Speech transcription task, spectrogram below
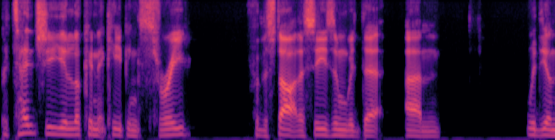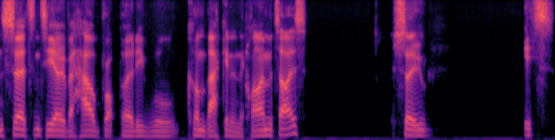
Potentially, you're looking at keeping three for the start of the season with the um, with the uncertainty over how Brock Purdy will come back in and acclimatize. So it's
